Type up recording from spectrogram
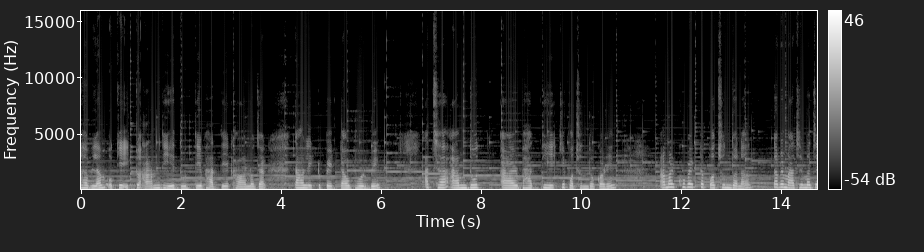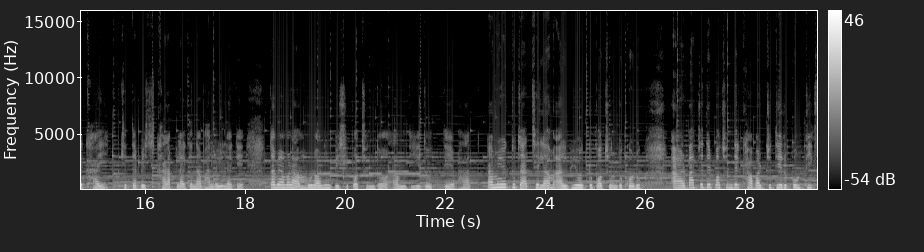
ভাবলাম ওকে একটু আম দিয়ে, দুধ দিয়ে, ভাত দিয়ে খাওয়ানো যাক, তাহলে একটু পেটটাও ভরবে। আচ্ছা আম, দুধ আর ভাত দিয়ে কে পছন্দ করেন? আমার খুব একটা পছন্দ না, তবে মাঝে মাঝে খাই, খেতে বেশ খারাপ লাগে না, ভালোই লাগে। তবে আমার আম্মুর অনেক বেশি পছন্দ, আম দিয়ে, দুধ দিয়ে, ভাত। আমিও একটু চাচ্ছিলাম আলভিও একটু পছন্দ করুক। আর বাচ্চাদের পছন্দের খাবার যদি এরকম ফিক্স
